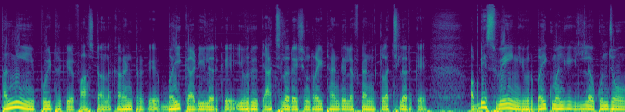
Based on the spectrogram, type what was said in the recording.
தண்ணி போயிட்டுருக்கு ஃபாஸ்ட்டாக அந்த கரண்ட் இருக்குது பைக் அடியில் இருக்குது இவருக்கு acceleration right hand left hand கிளச்சில் இருக்குது அப்படியே ஸ்வேயிங் இவர் பைக் மேலேயே இல்லை கொஞ்சம்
